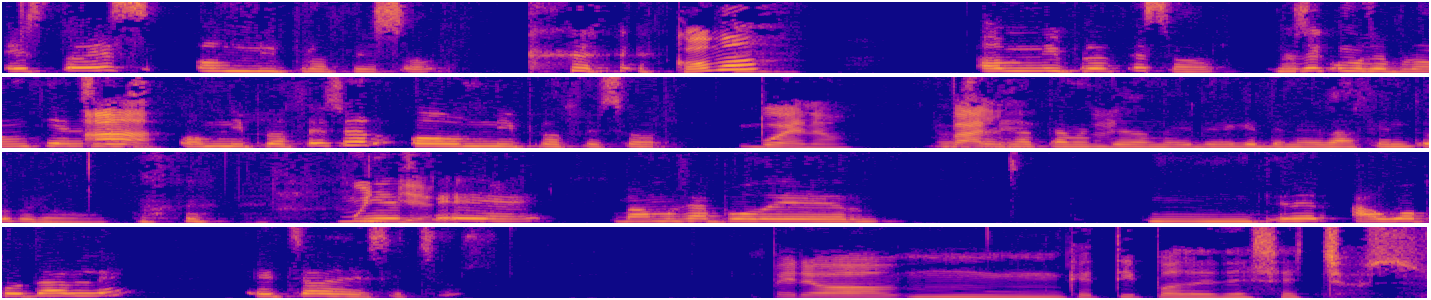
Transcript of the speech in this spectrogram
Esto es omniprocesor. ¿Cómo? Omniprocesor. No sé cómo se pronuncia, si Ah. es omniprocesor o omniprocesor. Bueno, No sé exactamente dónde tiene que tener el acento, pero... Muy y bien. es que vamos a poder mm, tener agua potable hecha de desechos. Pero, mm, ¿qué tipo de desechos?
